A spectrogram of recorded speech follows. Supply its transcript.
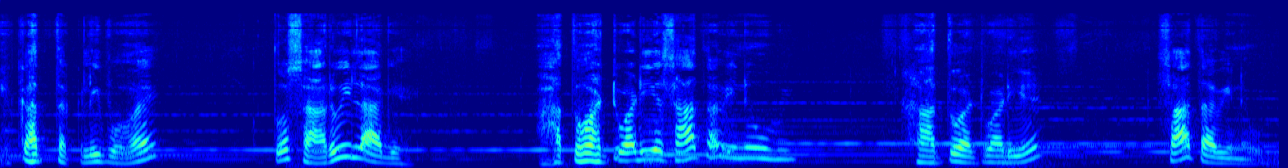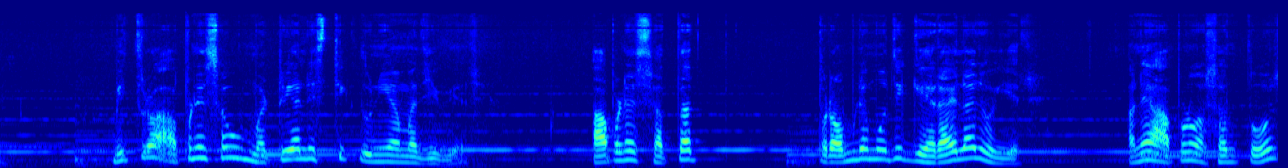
એકાદ તકલીફ હોય તો સારું લાગે. હા તો અઠવાડિયે સાત આવીને ઊભી. હા તો અઠવાડિયે સાત આવીને ઊભી. મિત્રો, આપણે સૌ મટીરિયલિસ્ટિક દુનિયામાં જીવીએ છીએ. આપણે સતત પ્રોબ્લેમોથી ઘેરાયેલા જ હોઈએ છીએ. અને આપણો અસંતોષ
